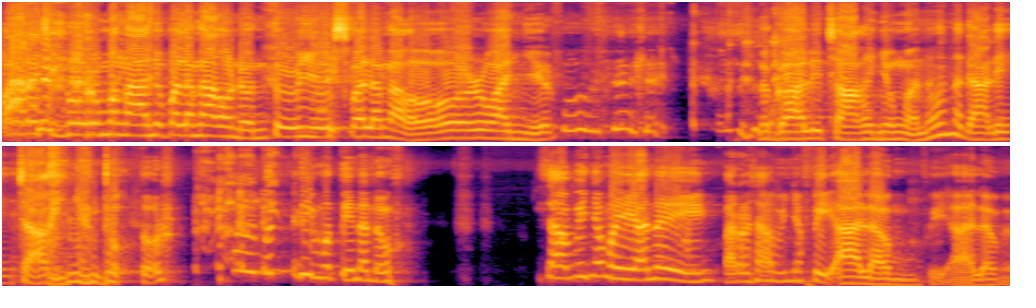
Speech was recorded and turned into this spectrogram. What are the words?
Para siguro mga ano pa lang ako noon, two years pa lang ako or one year. Nagalit sa akin yung ano, nagalit sa akin yung doktor. Sabi, ba't di mo tinanong? Sabi niya may ano eh, parang sabi niya fay alam, fay alam.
